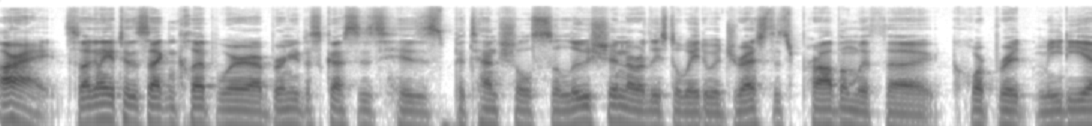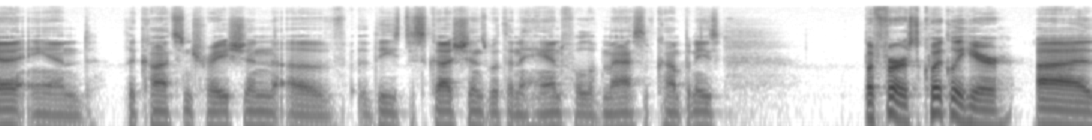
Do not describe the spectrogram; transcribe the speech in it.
All right, so I'm going to get to the second clip where uh, Bernie discusses his potential solution, or at least a way to address this problem with uh, corporate media and the concentration of these discussions within a handful of massive companies. But first, quickly here, uh,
